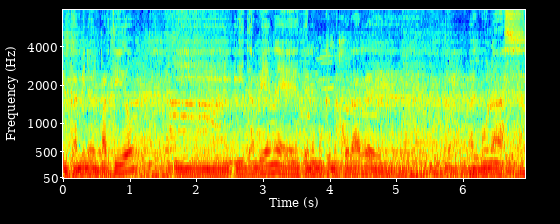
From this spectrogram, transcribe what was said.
el camino del partido. Y, también eh, tenemos que mejorar algunas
